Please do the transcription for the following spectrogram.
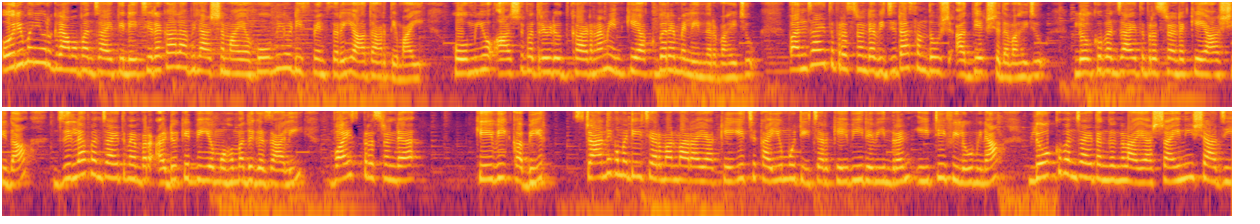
Orumanayur ഗ്രാമപഞ്ചായത്തിന്റെ ചിരകാലാഭിലാഷമായ ഹോമിയോ ഡിസ്പെൻസറി യാഥാർത്ഥ്യമായി. ഹോമിയോ ആശുപത്രിയുടെ ഉദ്ഘാടനം N K Akbar M L A നിർവഹിച്ചു. പഞ്ചായത്ത് പ്രസിഡന്റ് വിജിത സന്തോഷ് അധ്യക്ഷത വഹിച്ചു. Block panchayat president K Ashitha ജില്ലാ panchayat member advocate V M Muhammad Ghazali vice president K V Kabeer standing committee ചെയർമാൻമാരായ K H Kayyumu teacher K V Raveendran E T Philomina block panchayat അംഗങ്ങളായ ഷൈനി ഷാജി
